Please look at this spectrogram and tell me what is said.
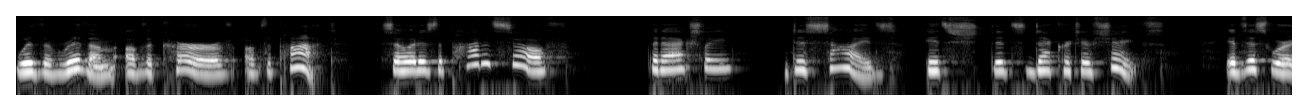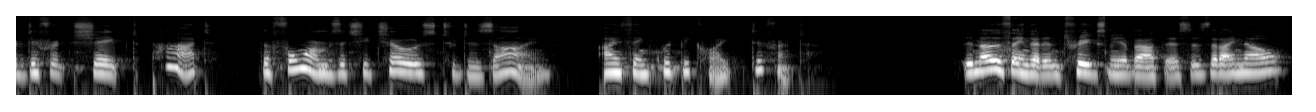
with the rhythm of the curve of the pot. So it is the pot itself that actually decides its, its decorative shapes. If this were a different shaped pot, the forms that she chose to design, I think, would be quite different. Another thing that intrigues me about this is that I know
